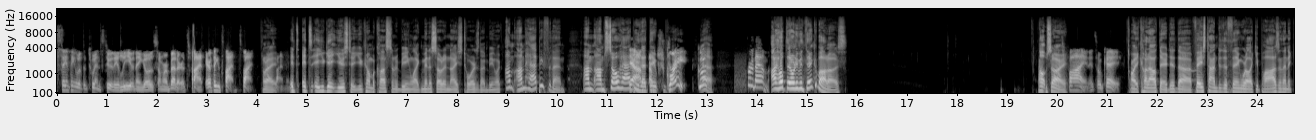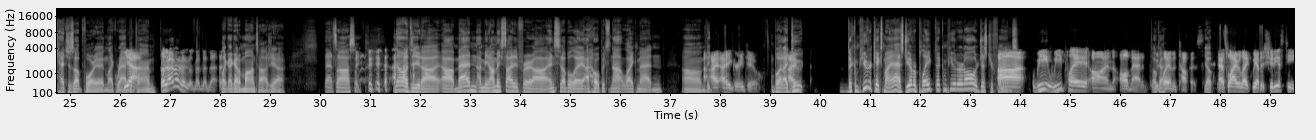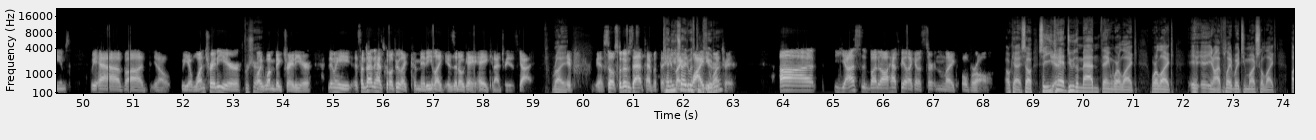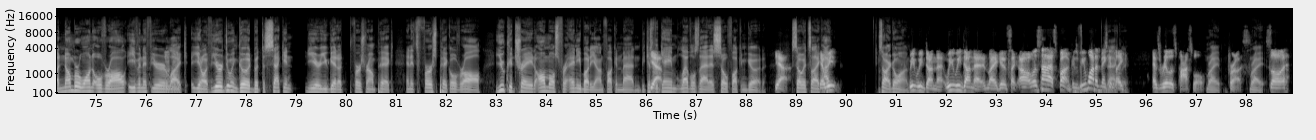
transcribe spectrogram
The same thing with the Twins too. They leave and they go somewhere better. It's fine. Everything's fine. It's fine. Right. fine. It's it's you get used to it. You come accustomed to being like Minnesota nice towards them, being like, I'm I'm happy for them. I'm I'm so happy yeah, that they it's great. Good Yeah. for them. I hope they don't even think about us. Oh, sorry. It's fine. It's okay. Oh, you cut out there. Did the FaceTime did the thing where like you pause and then it catches up for you in like rapid Yeah. time? Like I got a montage. Yeah. That's awesome. no, dude. Uh, uh, Madden. I mean, I'm excited for uh, NCAA. I hope it's not like Madden. Um, the- I, I agree too. but I I- do. the computer kicks my ass. Do you ever play the computer at all, or just your friends? Uh, we we play on all Madden. So Okay. We play on the toughest. Yep. That's why like we have the shittiest teams. We have uh, you know we get one trade a year, For sure. like one big trade a year. Then we sometimes it has to go through like committee. Like, is it okay? Hey, can I trade this guy? Right. If yeah, so so there's that type of thing. Can And, you like, trade with why do you computer? want to trade? Uh, yes, but it all has to be like at a certain like overall. Okay, so so you Yeah. can't do the Madden thing where like where like i i you know I've played way too much, so like a number one overall, even if you're Mhm. like you know if you're doing good, but the second year you get a first round pick and it's first pick overall, you could trade almost for anybody on fucking Madden because Yeah. the game levels that is so fucking good. Yeah, So it's like yeah. I- we sorry, go on. we we've done that. We we done that. Like it's like oh, well, it's not as fun because we want to make Exactly. it like as real as possible right, for us. right. So, and,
